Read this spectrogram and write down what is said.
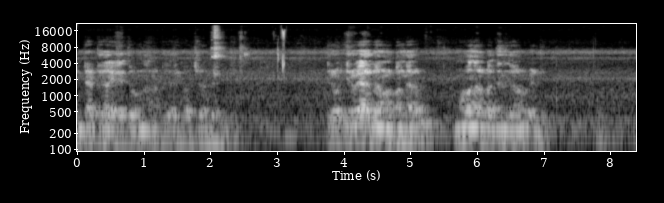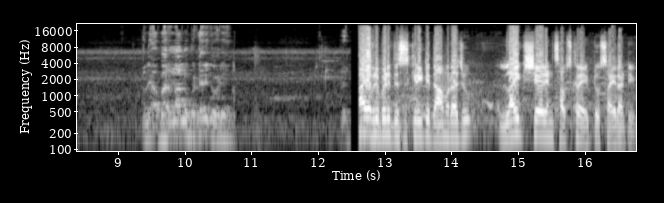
ఇంటాక్ట్గా ఏదైతే ఉందో అన్నట్టుగా రికవర్ చేయడం జరిగింది ఇరవై ఇరవై ఆరు గ్రాముల బంగారం మూడు వందల పద్దెనిమిది గ్రాముల వెండి ఆభరణాలు ఒకటే recovery Hi everybody, this is Kiriti Damaraju. Like, share and subscribe to Saira TV.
